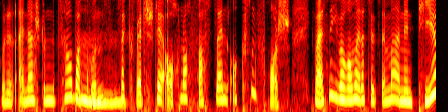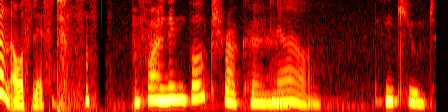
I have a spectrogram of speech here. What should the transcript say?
und in einer Stunde Zauberkunst mhm. zerquetscht er auch noch fast seinen Ochsenfrosch. Ich weiß nicht, warum er das jetzt immer an den Tieren auslässt. Vor allen Dingen Boat. Ja. Die sind cute.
